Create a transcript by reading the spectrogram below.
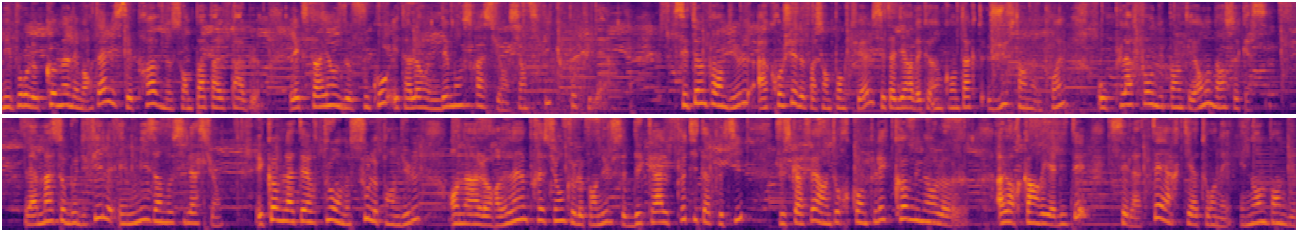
Mais pour le commun des mortels, ces preuves ne sont pas palpables. L'expérience de Foucault est alors une démonstration scientifique populaire. C'est un pendule accroché de façon ponctuelle, c'est-à-dire avec un contact juste en un point, au plafond du Panthéon dans ce cas-ci. La masse au bout du fil est mise en oscillation. Et comme la Terre tourne sous le pendule, on a alors l'impression que le pendule se décale petit à petit jusqu'à faire un tour complet comme une horloge alors qu'en réalité, c'est la Terre qui a tourné et non le pendule.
